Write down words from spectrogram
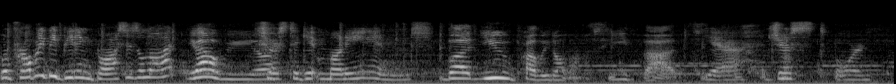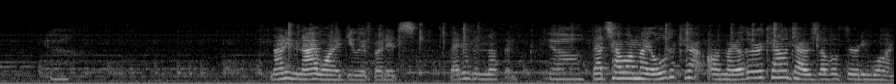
We'll probably be beating bosses a lot Yeah, we. Uh, just to get money and, but you probably don't want to see that. yeah, just boring. Yeah. Not even I want to do it, but it's better than nothing. Yeah. That's how on my old account, on my other account, I was level 31.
